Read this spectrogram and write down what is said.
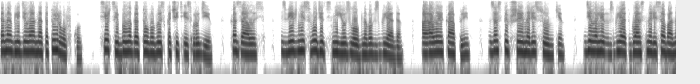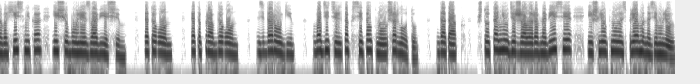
она глядела на татуировку. Сердце было готово выскочить из груди. Казалось, зверь не сводит с нее злобного взгляда. А алые капли, застывшие на рисунке, делали взгляд глаз нарисованного хищника еще более зловещим. Это он, это правда он, с дороги. Водитель такси толкнул Шарлоту. Да так, что та не удержала равновесия и шлепнулась прямо на землю.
